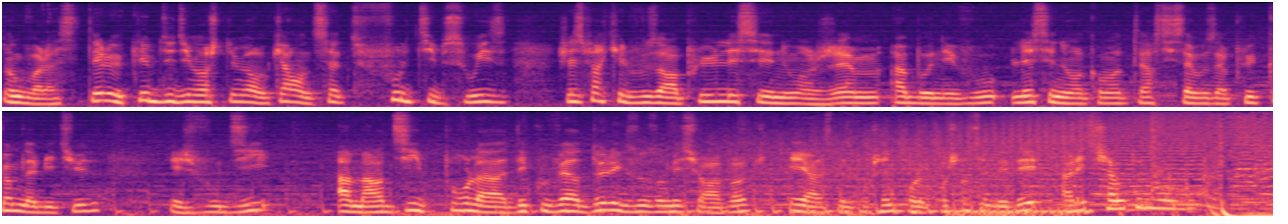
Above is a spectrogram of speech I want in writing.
Donc voilà, c'était le clip du dimanche numéro 47, Full Tips Wiz. J'espère qu'il vous aura plu, laissez-nous un j'aime, abonnez-vous, laissez-nous un commentaire si ça vous a plu comme d'habitude. Et je vous dis à mardi pour la découverte de l'exo-zombie sur Avoc et à la semaine prochaine pour le prochain CDD. Allez, ciao tout le monde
